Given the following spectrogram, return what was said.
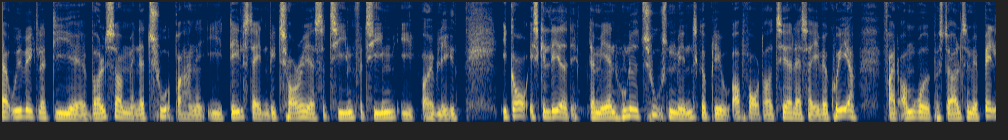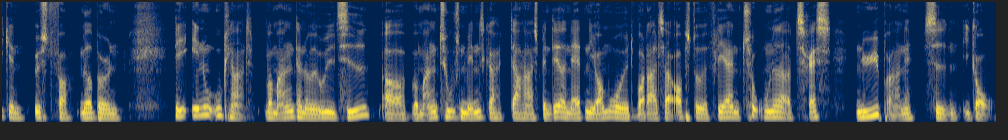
der udvikler de øh, voldsomme naturbrænde i delstaten Victoria så time for time i øjeblikket. I går eskalerede det, da mere end 100.000 mennesker blev opfordret til at lade sig evakuere fra et område på størrelse med Belgien øst for Melbourne. Det er endnu uklart, hvor mange der nåede ud i tide, og hvor mange tusind mennesker, der har spenderet natten i området, hvor der altså er opstået flere end 260 nye brænde siden i går.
